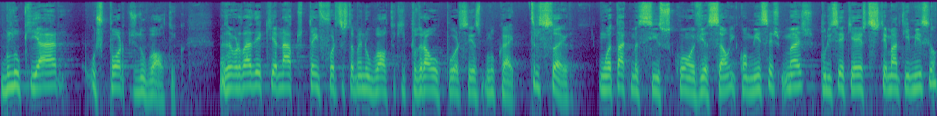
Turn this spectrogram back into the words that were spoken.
bloquear os portos do Báltico. Mas a verdade é que a NATO tem forças também no Báltico e poderá opor-se a esse bloqueio. Terceiro, um ataque maciço com aviação e com mísseis, mas por isso é que é este sistema antimíssil.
